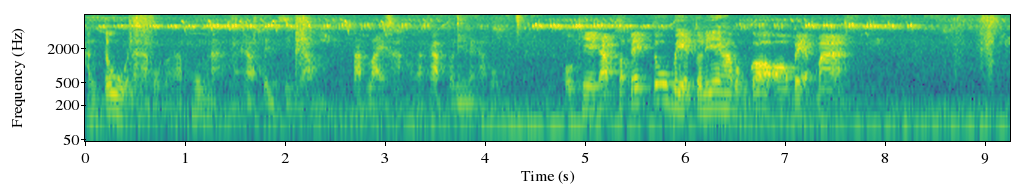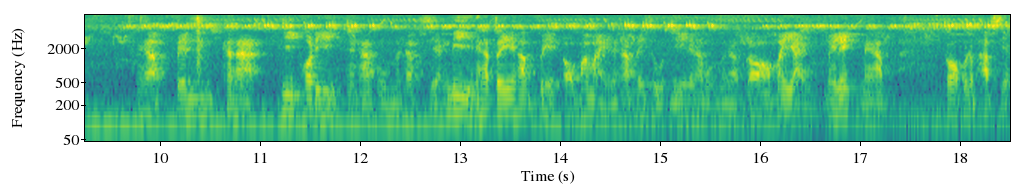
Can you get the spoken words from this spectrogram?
ทั้งตู้นะครับผมนะครับหุ้มหนังนะครับ เป็นสีดำตัดลายขาวนะครับตัวนี้นะครับผมโอเคครับสเปคตู้เบสตัวนี้นะครับ ผมก็ออกแบบมานะครับเป็นขนาดที่พอดีนะครับ ผมนะครับเสียงดีนะครับตัวนี้นะครับเบสออกมาใหม่นะครับ ในสูตรนี้นะครับผมนะครับก็ไม่ใหญ่ไม่เล็กนะครับ ก็คุณภาพเสียง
